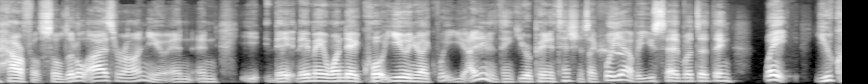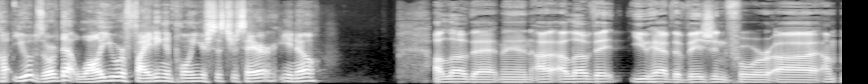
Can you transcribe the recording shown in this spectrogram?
powerful. So little eyes are on you, and and they they may one day quote you, and you're like, wait, I didn't even think you were paying attention. It's like, well, yeah, but you said what the thing. Wait, you you absorbed that while you were fighting and pulling your sister's hair. You know, I love that, man. I, I love that you have the vision for uh, um,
